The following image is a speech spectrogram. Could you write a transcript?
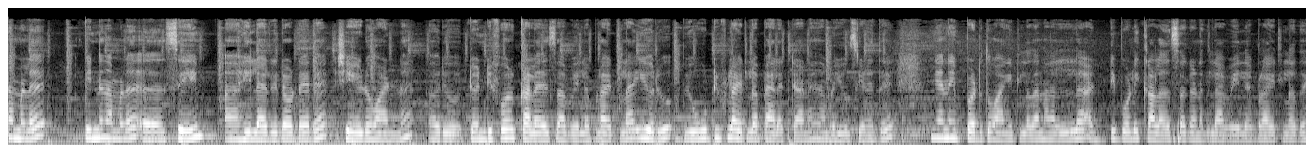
നമ്മൾ പിന്നെ നമ്മൾ സെയിം ഹിലാരി ഡോഡയുടെ ഷെയ്ഡ് വണ്ണ് ഒരു ട്വന്റി ഫോർ കളേഴ്സ് അവൈലബിൾ ആയിട്ടുള്ള ഈ ഒരു ബ്യൂട്ടിഫുൾ ആയിട്ടുള്ള പാലറ്റാണ് നമ്മൾ യൂസ് ചെയ്യുന്നത് ഞാൻ ഇപ്പോൾ എടുത്ത് വാങ്ങിയിട്ടുള്ളതാണ്. നല്ല അടിപൊളി കളേഴ്സൊക്കെയാണ് ഇതിൽ അവൈലബിൾ ആയിട്ടുള്ളത്.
